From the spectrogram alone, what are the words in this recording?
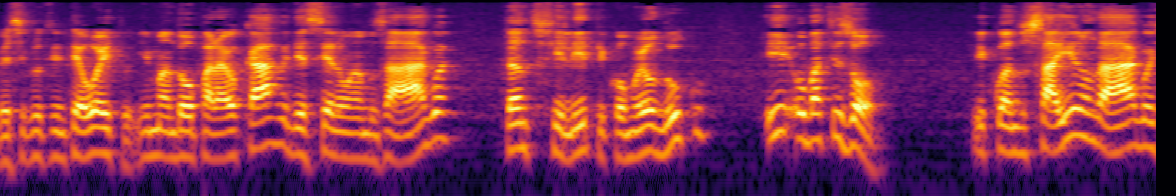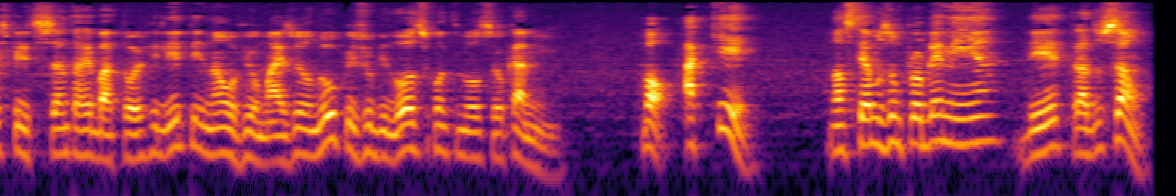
Versículo 38. E mandou parar o carro, e desceram ambos à água, tanto Filipe como eunuco, e o batizou. E quando saíram da água, o Espírito Santo arrebatou Filipe, e não ouviu mais o eunuco, e jubiloso continuou seu caminho. Bom, aqui nós temos um probleminha de tradução.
